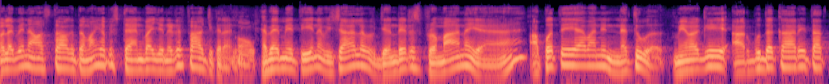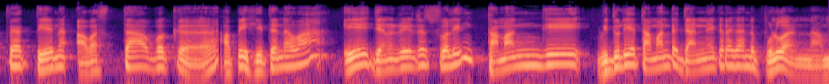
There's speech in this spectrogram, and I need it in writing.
නොලැබෙන අවස්ථාවක තමයි අපි ස්ටෑන්ඩ් බයි ජෙනරේටර්ස් පාවිච්චි කරන්නේ. හැබැයි මේ තියෙන විශාල ජෙනරේටර්ස් ප්‍රමාණය අපතේ යවන්නේ නැතුව මේ වගේ අර්බුදකාරී තත්වයක් තියෙන අවස්ථාවක අපි හිතනවා ඒ ජනරේටර්ස් වලින් තමන්ගේ විදුලිය තමන්ට ජනනය කරගන්න පුළුවන් නම්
